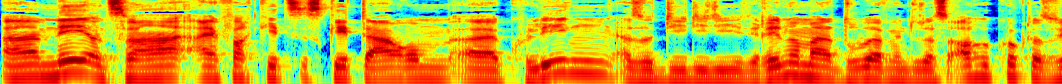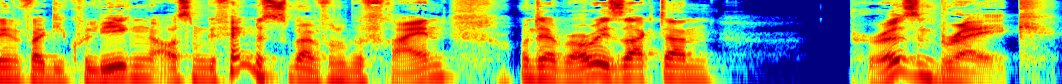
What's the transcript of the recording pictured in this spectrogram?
Ähm, nee, und zwar einfach geht's, es geht darum, äh, Kollegen, also die, die, die, reden wir mal drüber, wenn du das auch geguckt hast, auf jeden Fall die Kollegen aus dem Gefängnis zu einfach nur befreien. Und der Rory sagt dann, Prison Break.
